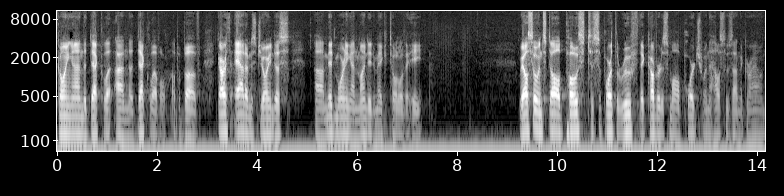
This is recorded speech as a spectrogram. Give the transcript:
going on the deck on the deck level up above. Garth Adams joined us uh, mid-morning on Monday to make a total of eight. We also installed posts to support the roof that covered a small porch when the house was on the ground.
